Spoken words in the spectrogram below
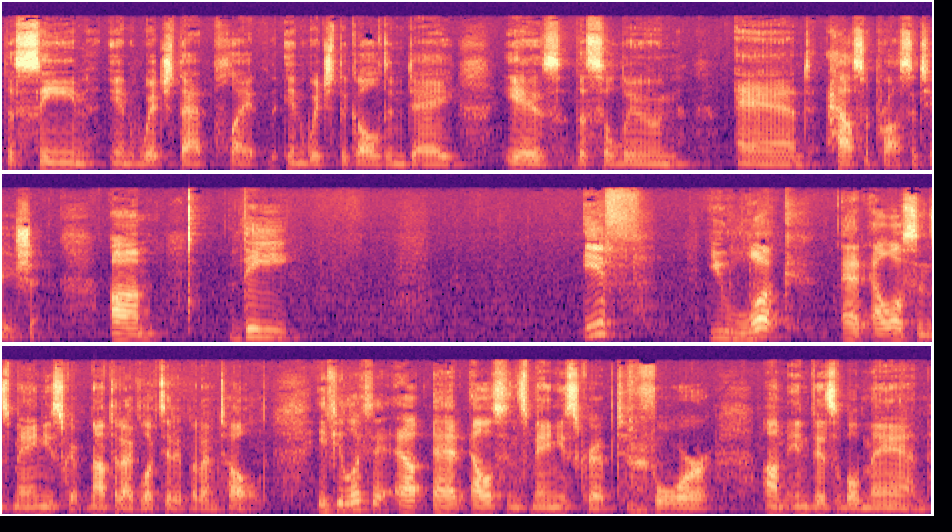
the scene in which that play, in which the golden day is the saloon and house of prostitution. Um, the if you look at Ellison's manuscript, not that I've looked at it, but I'm told, if you looked at, at Ellison's manuscript for um, Invisible Man,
